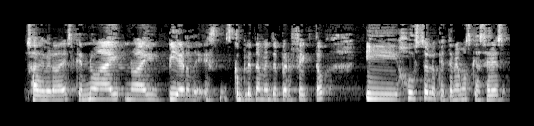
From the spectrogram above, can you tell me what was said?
o sea, de verdad es que no hay, no hay pierde, es completamente perfecto. Y justo lo que tenemos que hacer es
